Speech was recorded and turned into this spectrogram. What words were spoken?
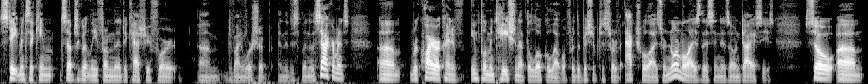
statements that came subsequently from the dicastery for um, divine worship and the discipline of the sacraments um, require a kind of implementation at the local level for the bishop to sort of actualize or normalize this in his own diocese. So um,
